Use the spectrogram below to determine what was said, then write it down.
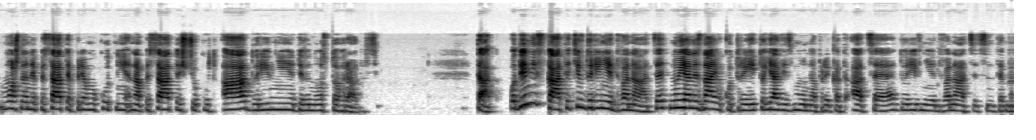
Можна не писати прямокутний, написати, що кут А дорівнює 90 градусів. Так, один із катетів дорівнює 12. Ну, я не знаю котрий, то я візьму, наприклад, АС дорівнює 12 см.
